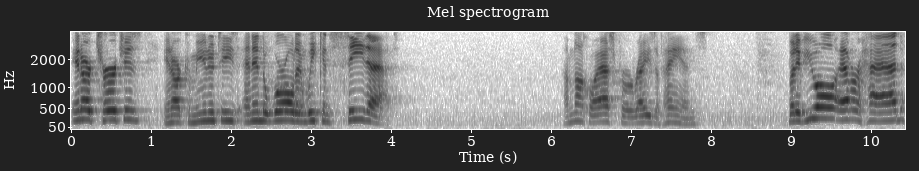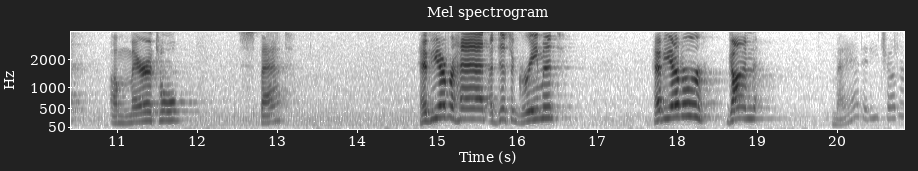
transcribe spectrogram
in our churches, in our communities and in the world, and we can see that. I'm not going to ask for a raise of hands, but have you all ever had a marital spat? Have you ever had a disagreement? Have you ever gotten mad at each other?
